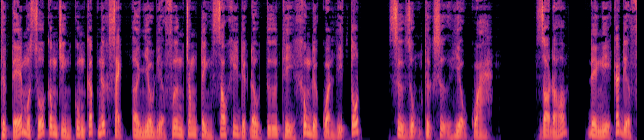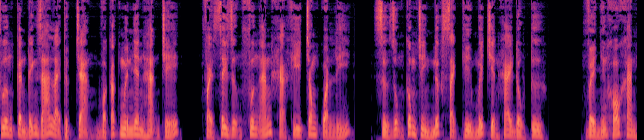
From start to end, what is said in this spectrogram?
thực tế một số công trình cung cấp nước sạch ở nhiều địa phương trong tỉnh sau khi được đầu tư thì không được quản lý tốt, sử dụng thực sự hiệu quả. Do đó, đề nghị các địa phương cần đánh giá lại thực trạng và các nguyên nhân hạn chế, phải xây dựng phương án khả thi trong quản lý, sử dụng công trình nước sạch thì mới triển khai đầu tư. Về những khó khăn,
